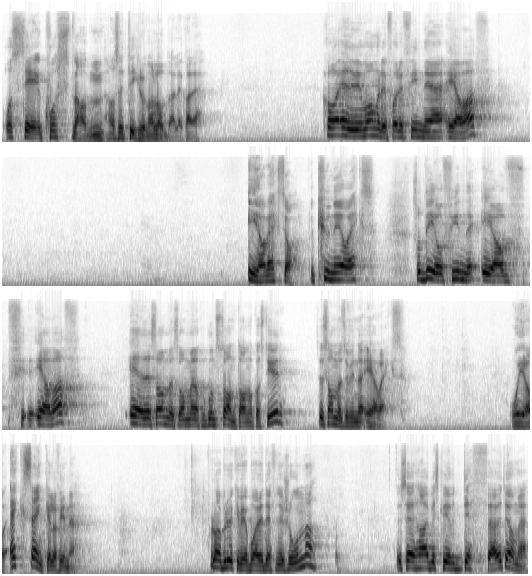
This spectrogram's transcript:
Og C kostnaden, altså 10 kroner loddet, eller hva det er. Hva er det vi mangler for å finne E av F? E av X, ja. Det er kun E av X. Så det å finne E av, e av F er det samme som med noe konstant av noe styr. Det samme som å finne E av X. Og E av X er enkel å finne. For da bruker vi bare definisjonen. da. Du ser her beskriver def òg til og med.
